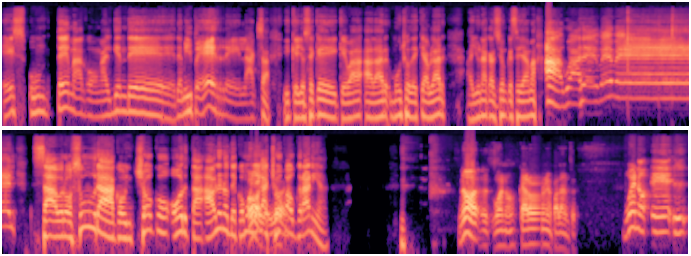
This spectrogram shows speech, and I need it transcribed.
es un tema con alguien de, de mi PR, Laxa, y que yo sé que, que, va a dar mucho de qué hablar. Hay una canción que se llama Agua de beber, sabrosura con Choco Horta. Háblenos de cómo llega Choco a Ucrania. No, bueno, Carolina para adelante. Bueno, eh,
